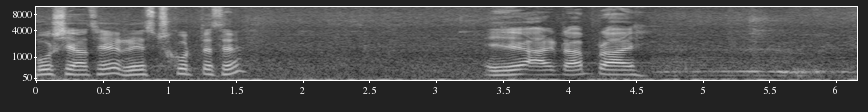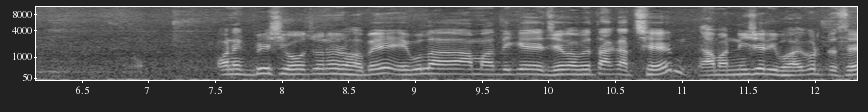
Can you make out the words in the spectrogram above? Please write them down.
বসে আছে রেস্ট করতেছে। এই যে আরেকটা প্রায় অনেক বেশি ওজনের হবে। এগুলা আমার দিকে যেভাবে তাকাচ্ছে, আমার নিজেরই ভয় করতেছে।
